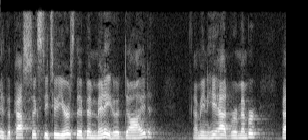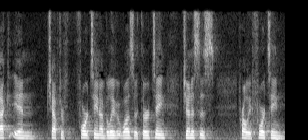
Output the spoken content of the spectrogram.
in the past 62 years, there have been many who had died. I mean, he had, remember, back in chapter 14, I believe it was, or 13, Genesis, probably 14.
